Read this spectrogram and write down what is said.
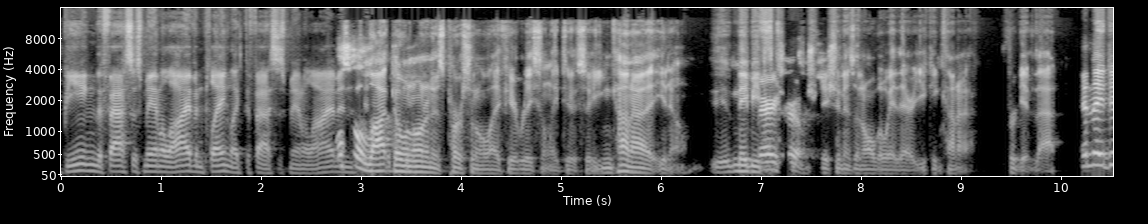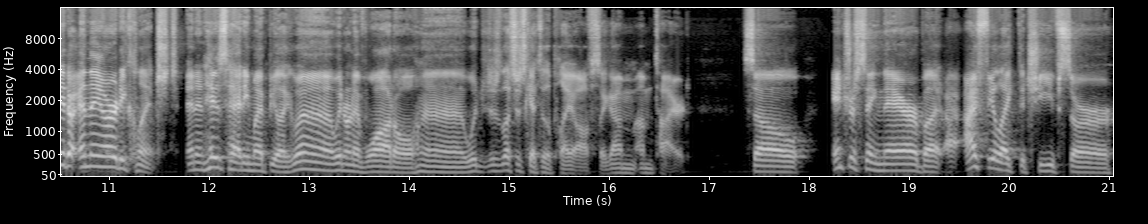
being the fastest man alive and playing like the fastest man alive. Also, and, a lot going on in his personal life here recently too. So you can kind of, you know, maybe Very if the situation isn't all the way there, you can kind of forgive that. And they did, and they already clinched. And in his head, he might be like, "Well, we don't have Waddle. Uh, we'll just let's just get to the playoffs. Like I'm, I'm tired." So interesting there, but I, I feel like the Chiefs are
